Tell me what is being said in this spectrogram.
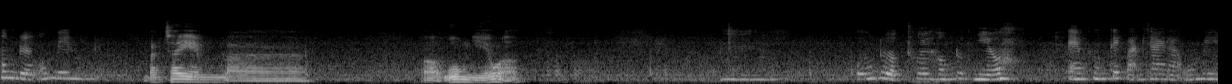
không được uống bia không được bạn trai em là ờ, uống nhiều hả Ừm, uống được thôi không được nhiều em không thích bạn trai là uống bia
